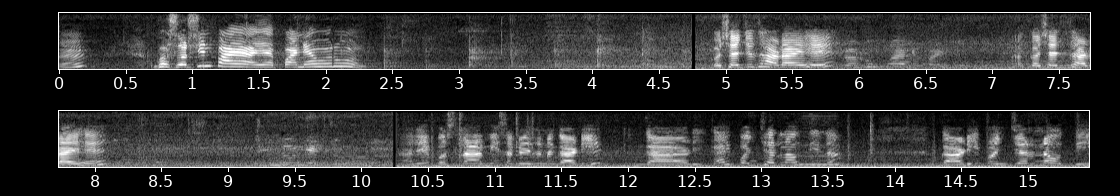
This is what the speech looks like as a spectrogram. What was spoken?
घसरशीन घसरशील पाया पाण्यावरून. कशाचे झाड आहे हे? कशाचे झाड आहे हे? अरे बसला आम्ही सगळेजण गाडी. गाडी काय पंक्चर नव्हती ना? गाडी पंक्चर नव्हती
